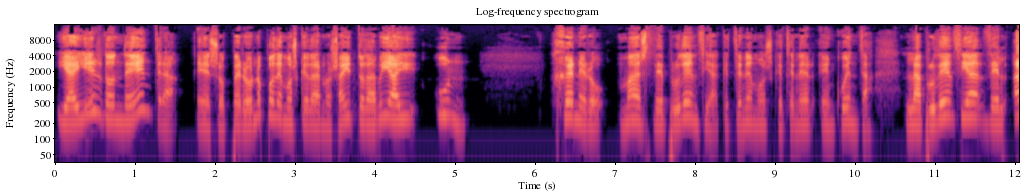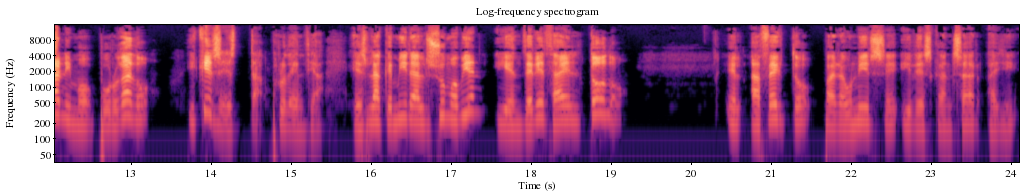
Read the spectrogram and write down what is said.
Y ahí es donde entra eso, pero no podemos quedarnos ahí, todavía hay un género más de prudencia que tenemos que tener en cuenta, la prudencia del ánimo purgado. ¿Y qué es esta prudencia? Es la que mira el sumo bien y endereza él todo el afecto para unirse y descansar allí.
